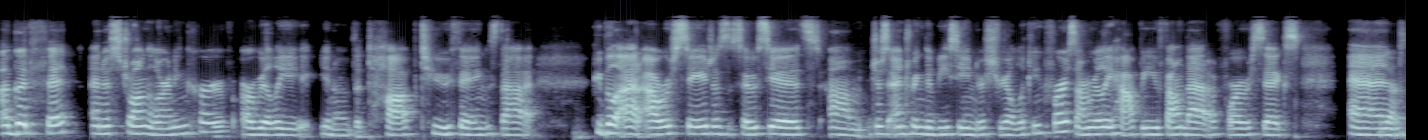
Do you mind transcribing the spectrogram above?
a good fit and a strong learning curve are really, you know, the top two things that people at our stage as associates um, just entering the VC industry are looking for. So I'm really happy you found that at 406 and yes.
